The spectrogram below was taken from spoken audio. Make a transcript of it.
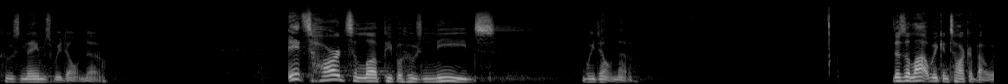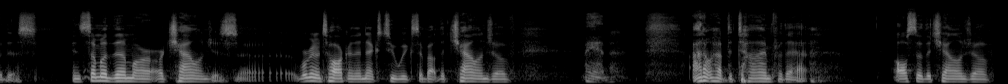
whose names we don't know. It's hard to love people whose needs we don't know. There's a lot we can talk about with this, and some of them are, are challenges. Uh, we're going to talk in the next two weeks about the challenge of, man, I don't have the time for that. Also, the challenge of,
